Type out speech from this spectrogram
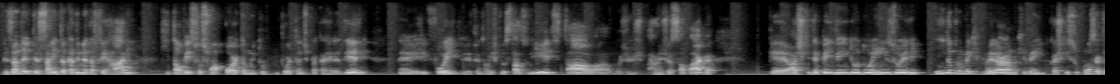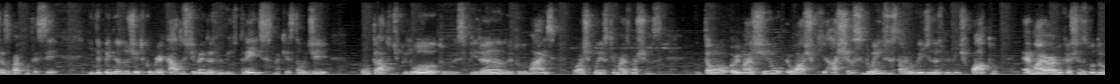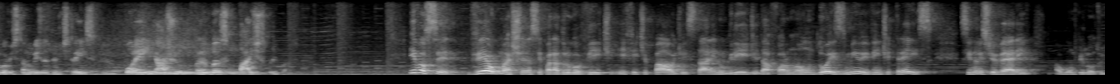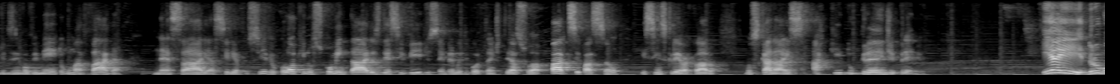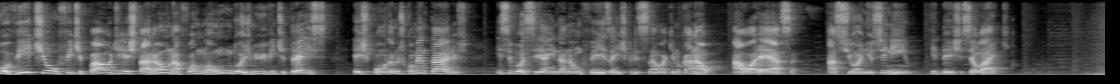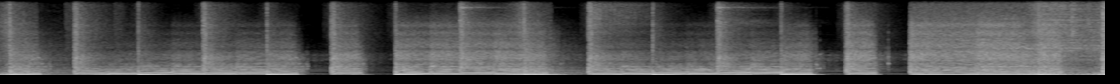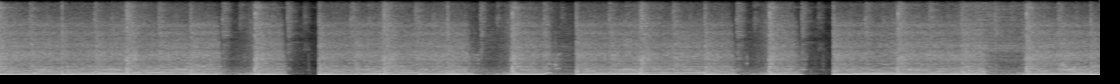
Apesar dele ter saído da academia da Ferrari, que talvez fosse uma porta muito importante para a carreira dele, né, ele foi eventualmente para os Estados Unidos e tal, arranjou essa vaga. É, eu acho que dependendo do Enzo, ele indo para uma equipe melhor ano que vem, porque acho que isso com certeza vai acontecer, e dependendo do jeito que o mercado estiver em 2023, na questão de contrato de piloto, expirando e tudo mais, eu acho que o Enzo tem mais uma chance. Então eu imagino, eu acho que a chance do Enzo estar no grid de 2024 é maior do que a chance do Drogovic estar no grid de 2023, porém acho ambas baixas por enquanto. E você, vê alguma chance para Drogovic e Fittipaldi estarem no grid da Fórmula 1 2023? Se não estiverem, algum piloto de desenvolvimento, alguma vaga nessa área seria possível? Coloque nos comentários desse vídeo, sempre é muito importante ter a sua participação e se inscreva, claro, nos canais aqui do Grande Prêmio. E aí, Drogovic ou Fittipaldi estarão na Fórmula 1 2023? Responda nos comentários. E se você ainda não fez a inscrição aqui no canal, a hora é essa. Acione o sininho e deixe seu like.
